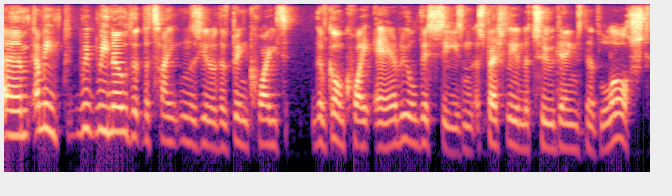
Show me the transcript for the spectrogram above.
Um, I mean, we, we know that the Titans, you know, they've been quite they've gone quite aerial this season, especially in the two games they've lost.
